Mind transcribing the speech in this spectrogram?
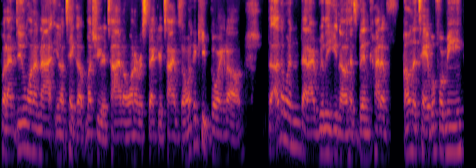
But I do want to not, you know, take up much of your time. I want to respect your time. So I want to keep going on. The other one that I really, you know, has been kind of on the table for me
